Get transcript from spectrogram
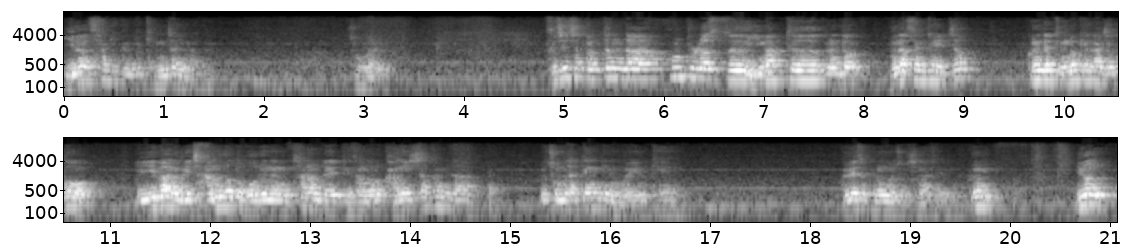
이런 사기극이 굉장히 많아요. 정말로. 부실채권 뜬다, 홈플러스, 이마트, 그런데 문화센터 있죠? 그런데 등록해가지고 일반 우리 아무것도 모르는 사람들 대상으로 강의 시작합니다. 이거 전부 다 땡기는 거예요, 이렇게. 그래서 그런 걸 조심하셔야 됩니다. 그럼 이런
